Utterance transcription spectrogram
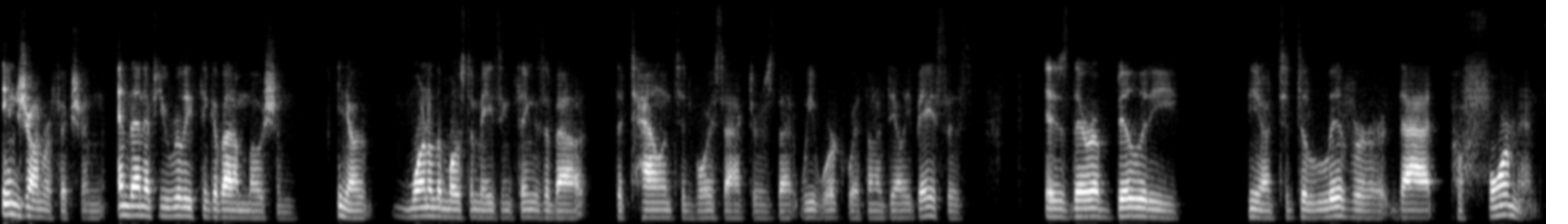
in genre fiction. And then if you really think about emotion, you know, one of the most amazing things about the talented voice actors that we work with on a daily basis is their ability, you know, to deliver that performance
